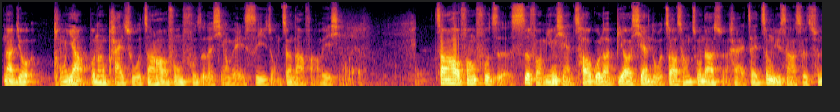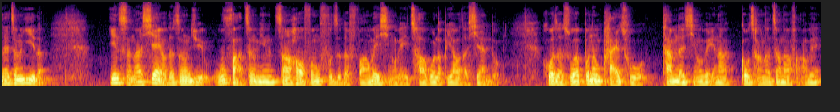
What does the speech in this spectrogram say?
那就同样不能排除张浩峰父子的行为是一种正当防卫行为了。张浩峰父子是否明显超过了必要限度，造成重大损害，在证据上是存在争议的。因此呢，现有的证据无法证明张浩峰父子的防卫行为超过了必要的限度，或者说不能排除他们的行为呢构成了正当防卫。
